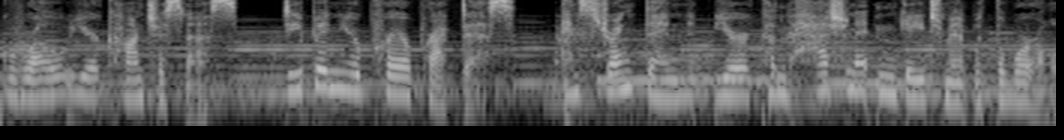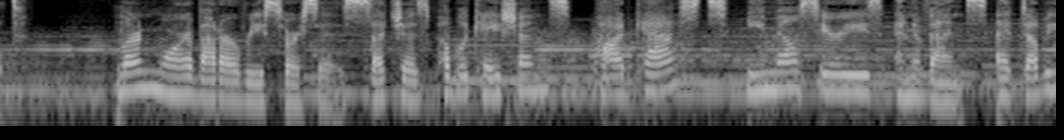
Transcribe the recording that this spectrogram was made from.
grow your consciousness, deepen your prayer practice, and strengthen your compassionate engagement with the world. Learn more about our resources, such as publications, podcasts, email series, and events at www.cac.org.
